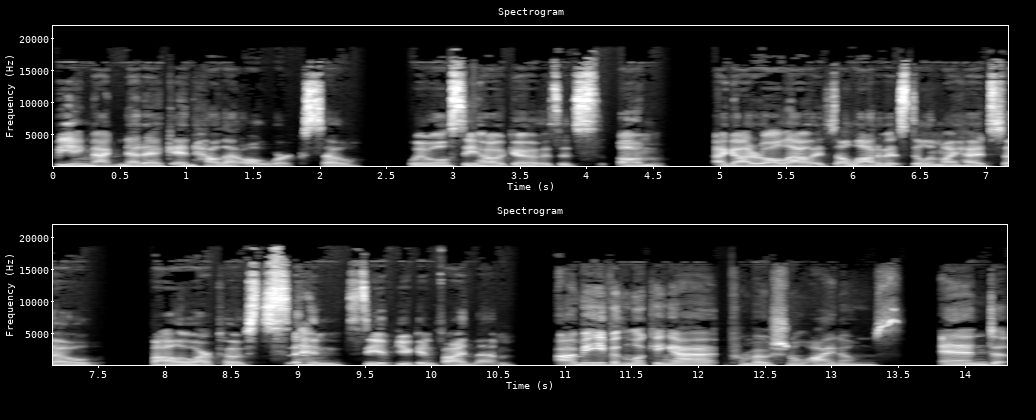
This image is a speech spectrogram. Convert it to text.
being magnetic and how that all works. So we will see how it goes. It's, um, I got it all out. It's a lot of it still in my head. So follow our posts and see if you can find them. I'm even looking at promotional items and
